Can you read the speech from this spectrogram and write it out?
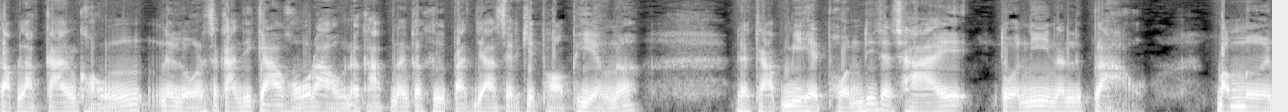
กับหลักการของในหลวงรัชกาลที่ 9 ของเรานะครับ นั่นก็คือปรัชญาเศรษฐกิจพอเพียงเนาะนะครับมีเหตุผลที่จะใช้ตัวนี้นั้นหรือเปล่า ประเมิน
